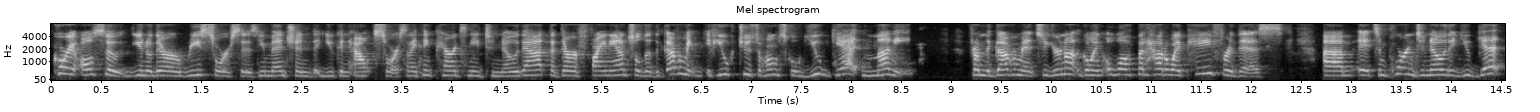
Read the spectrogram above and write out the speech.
Cory, also, you know, there are resources you mentioned that you can outsource. And I think parents need to know that, that there are financial, that the government, if you choose to homeschool, you get money from the government. So you're not going, oh, well, but how do I pay for this? Um, it's important to know that you get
